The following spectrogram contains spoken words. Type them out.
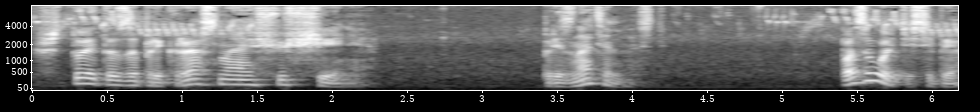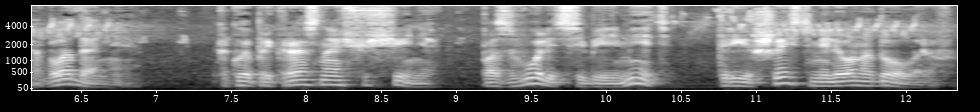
Что это за прекрасное ощущение? Признательность? Позвольте себе обладание. Какое прекрасное ощущение – позволить себе иметь 3,6 миллиона долларов.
